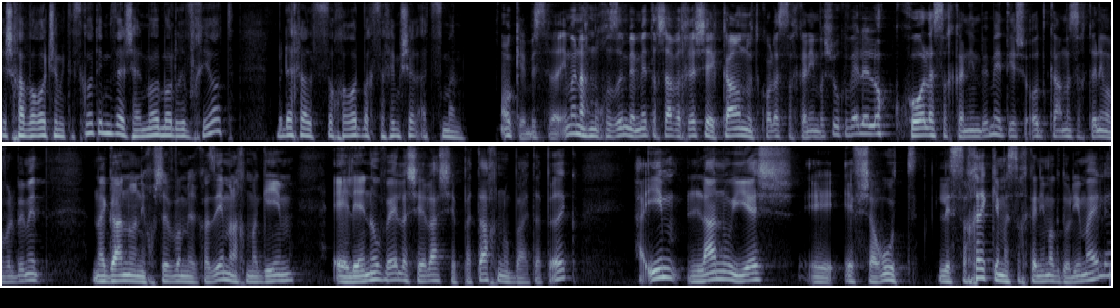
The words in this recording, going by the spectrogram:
יש חברות שמתעסקות עם זה, שהן מאוד מאוד רווחיות, בדרך כלל סוחרות בכספים של עצמן. אוקיי, okay, בסדר. אם אנחנו חוזרים באמת עכשיו, אחרי שהכרנו את כל השחקנים בשוק, ואלה לא כל השחקנים באמת, יש עוד כמה שחקנים, אבל באמת נגענו, אני חושב, במרכזים, אנחנו מגיעים אלינו ולשאלה שפתחנו בה את הפרק, האם לנו יש אה, אפשרות לשחק עם השחקנים הגדולים האלה,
